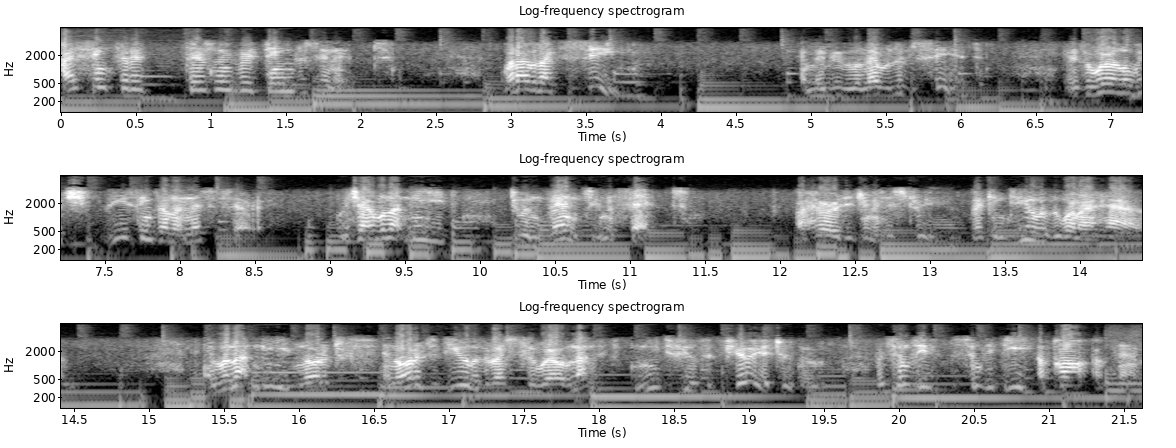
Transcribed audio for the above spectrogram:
I think that it, there's no great dangers in it. What I would like to see, and maybe we'll never live to see it, is a world in which these things are not necessary, which I will not need to invent, in effect, a heritage and a history that can deal with the one I have. And will not need, in order to, in order to deal with the rest of the world, not need to feel superior to them, but simply, simply be a part of them.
